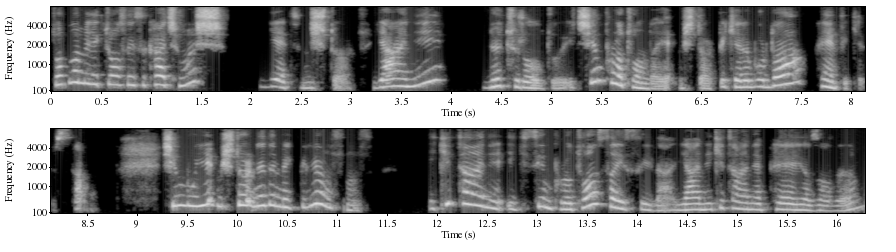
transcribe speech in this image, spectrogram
Toplam elektron sayısı kaçmış? 74. Yani nötr olduğu için proton da 74. Bir kere burada hemfikiriz. Tamam. Şimdi bu 74 ne demek biliyor musunuz? İki tane x'in proton sayısıyla yani iki tane p yazalım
